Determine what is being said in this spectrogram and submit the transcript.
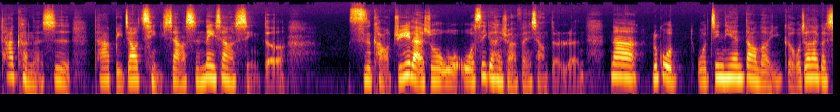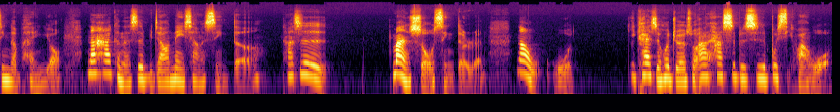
他可能是他比较倾向是内向型的思考。举例来说，我我是一个很喜欢分享的人。那如果我今天到了一个我交到一个新的朋友，那他可能是比较内向型的，他是慢熟型的人。那我一开始会觉得说，啊，他是不是不喜欢我？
